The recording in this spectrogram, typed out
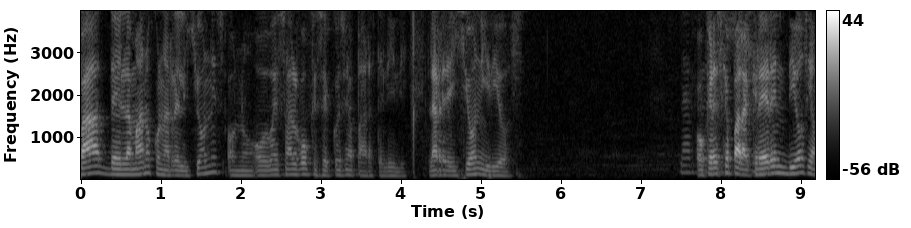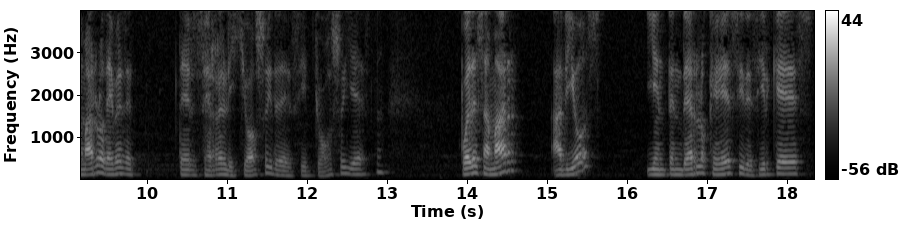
va de la mano con las religiones o no? ¿O es algo que se cuece aparte, Lili? La religión y Dios. La ¿O crees que para creer en Dios y amarlo debes de, de ser religioso y de decir yo soy esto? ¿Puedes amar a Dios y entender lo que es y decir que es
